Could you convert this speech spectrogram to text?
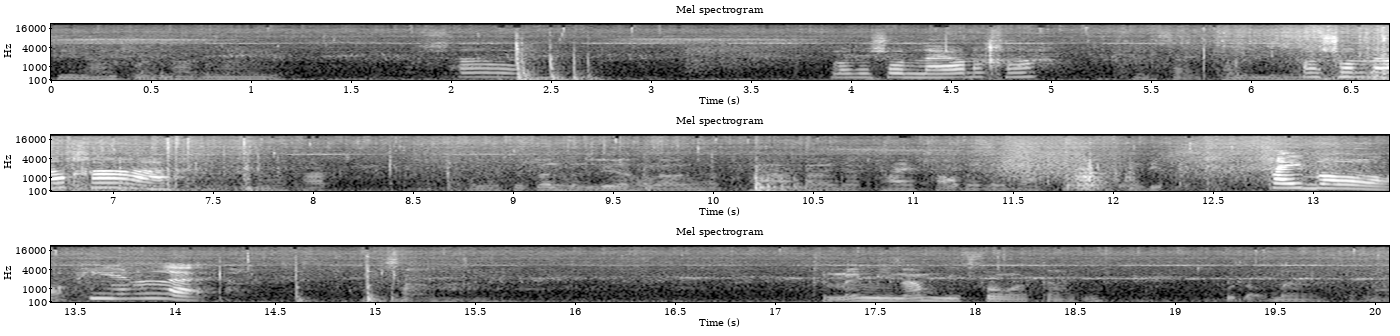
สีน้ำสวยมากเลยใช่ เราจะชนแล้วนะคะเหมือนใส่คลอรีนเราชนแล้วค่ะนะครับอันนี้คือต้นหนเรือของเรานะครับพากำลังจะพายเข้าไปในบาดดงดิบใครบอกพี่นั่นแหละมีสามหางเห็นไหมมีน้ำมีฟองอากาศนี่ผุดออกมาจากน้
